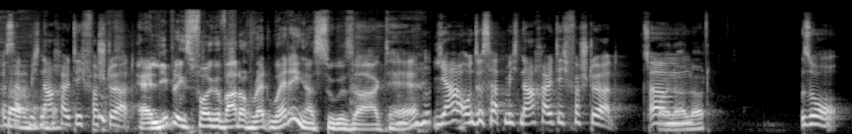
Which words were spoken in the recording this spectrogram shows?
es hat mich nachhaltig verstört. Hä, Lieblingsfolge war doch Red Wedding, hast du gesagt, hä? Ja, und es hat mich nachhaltig verstört. Spoiler Ähm, Alert. so,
